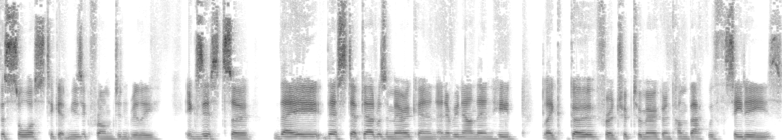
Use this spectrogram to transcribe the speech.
the source to get music from, didn't really exist. So they, their stepdad was American and every now and then he'd like go for a trip to America and come back with CDs,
